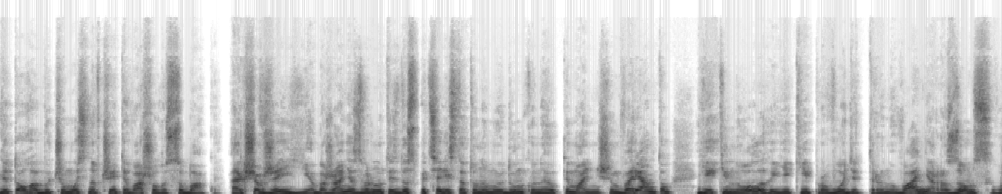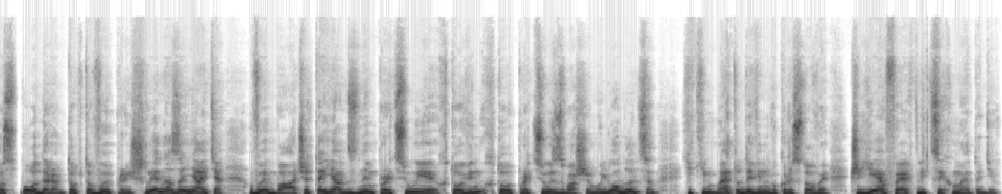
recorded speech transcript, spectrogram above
для того, аби чомусь навчити вашого собаку. А якщо вже і є бажання звернутися до спеціаліста, то на мою думку найоптимальнішим варіантом є кінологи, які проводять тренування разом з господарем. Тобто ви прийшли на заняття, ви бачите, як з ним працює, хто він хто працює з вашим улюбленцем, які методи він використовує, чи є ефект від цих методів.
